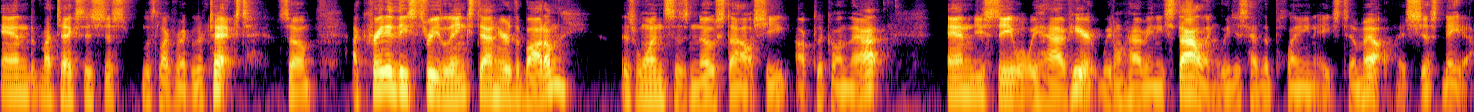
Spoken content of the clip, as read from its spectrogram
and my text is just looks like regular text. So I created these three links down here at the bottom. There's one says no style sheet. I'll click on that. And you see what we have here. We don't have any styling. We just have the plain HTML. It's just data.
